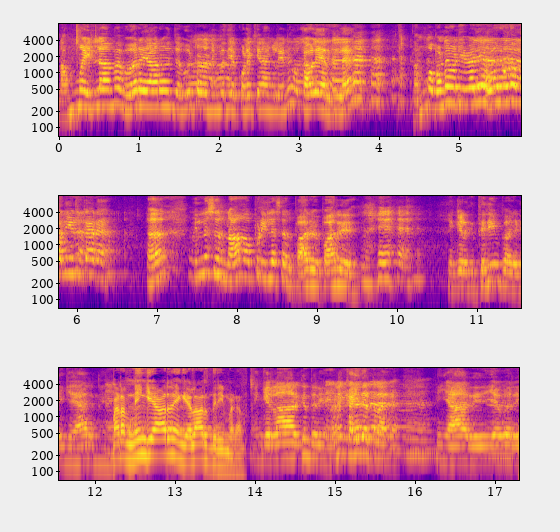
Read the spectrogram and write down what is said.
நம்ம இல்லாம வேற யாரோ இந்த வீட்டோட நிம்மதியை குலைக்கிறாங்களேன்னு கவலையா இருக்குல்ல? நம்ம பண்ண வேண்டிய வேலையை வேற எவ்வளோ பண்ணிட்டு இருக்கானே ஆ? இல்ல சார் நான் அப்படி இல்ல சார். பாரு பாரு. எங்களுக்கு தெரியும் பாரு நீங்க யாருன்னு. மேடம் நீங்க யாருன்னு எங்க எல்லாருக்கும் தெரியும் மேடம். எங்க எல்லாருக்கும் தெரியும். கை தட்டுறாங்க. நீ யாரு எவரு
